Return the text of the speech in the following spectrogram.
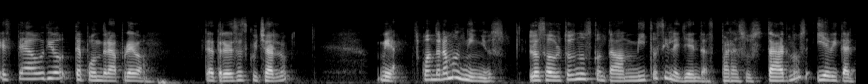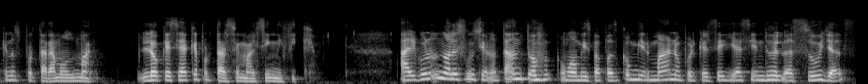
Este audio te pondrá a prueba. ¿Te atreves a escucharlo? Mira, cuando éramos niños, los adultos nos contaban mitos y leyendas para asustarnos y evitar que nos portáramos mal, lo que sea que portarse mal signifique. A algunos no les funcionó tanto, como a mis papás con mi hermano, porque él seguía haciendo de las suyas.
